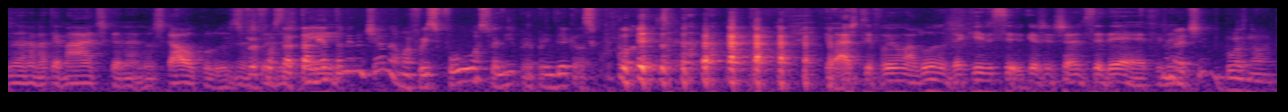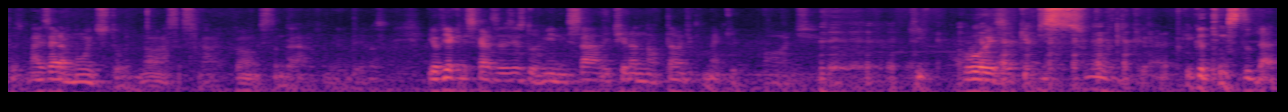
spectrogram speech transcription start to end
né? na matemática, né? nos cálculos. Foi forçado. Talento também não tinha, não, mas foi esforço ali para aprender aquelas coisas. Eu acho que você foi um aluno daquele que a gente chama de CDF, né? Não, eu tinha boas notas, mas era muito estudo. Nossa Senhora, como estudava, meu Deus. E eu via aqueles caras às vezes dormindo em sala e tirando notão, de como é que pode? que coisa, que absurdo, cara. Por que, que eu tenho que estudar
